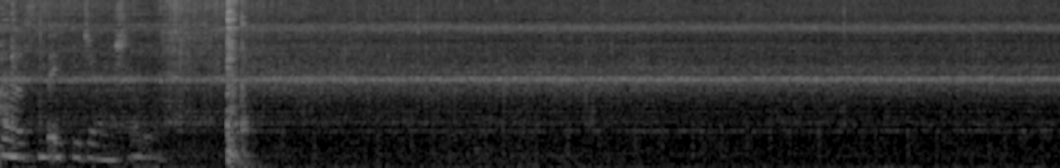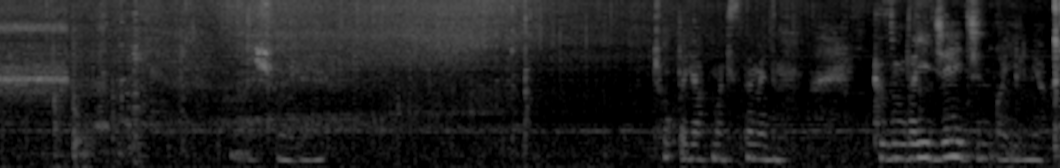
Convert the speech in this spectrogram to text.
Sonrasında ekleyeceğim inşallah. Çok da yakmak istemedim. Kızım da yiyeceği için ay elim yaktı.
